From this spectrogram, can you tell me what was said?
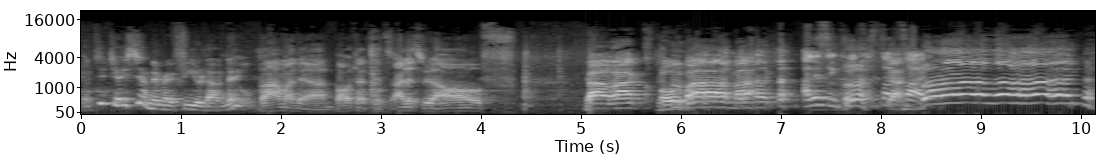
Das sind ja, ist ja nicht mehr viel da, ne? Obama, der baut das jetzt alles wieder auf. Barack Obama. Alles in kürzester. Zeit. Barack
